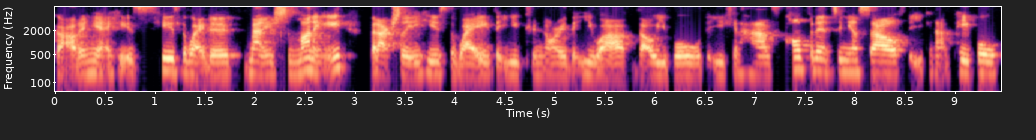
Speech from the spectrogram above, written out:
go out and yeah, here's here's the way to manage some money, but actually here's the way that you can know that you are valuable, that you can have confidence in yourself, that you can have people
